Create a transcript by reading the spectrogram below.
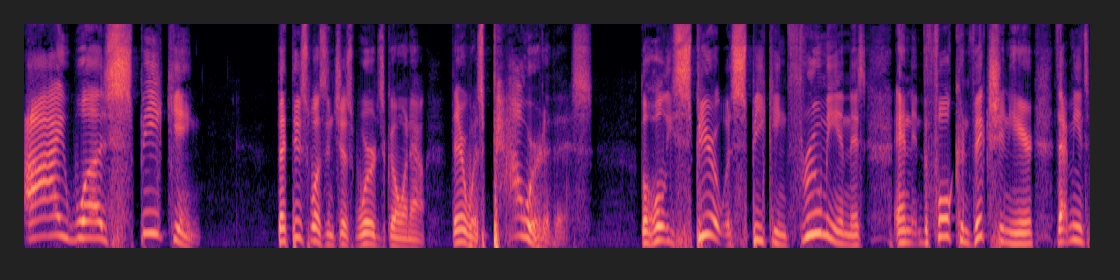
I was speaking that this wasn't just words going out, there was power to this. The Holy Spirit was speaking through me in this. And the full conviction here, that means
